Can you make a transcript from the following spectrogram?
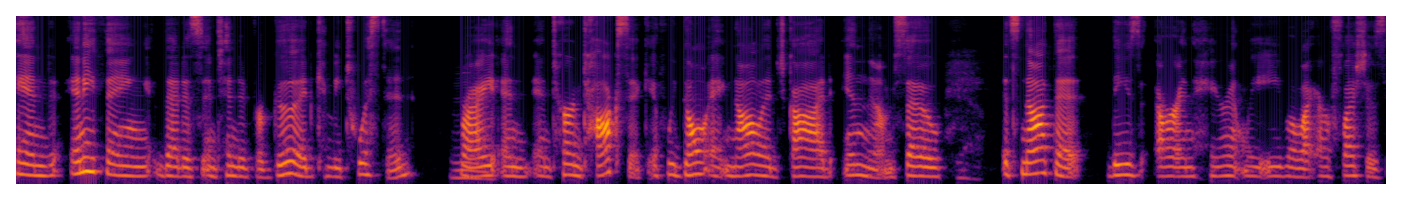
And anything that is intended for good can be twisted, Mm, right? And and turn toxic if we don't acknowledge God in them. So yeah. it's not that these are inherently evil, like our flesh is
